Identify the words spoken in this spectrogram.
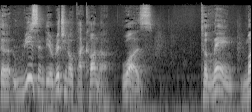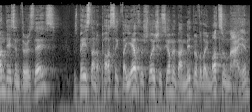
The reason the original takana was to lane Mondays and Thursdays was based on a pasuk and by Midvah Velay Matzumayim.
